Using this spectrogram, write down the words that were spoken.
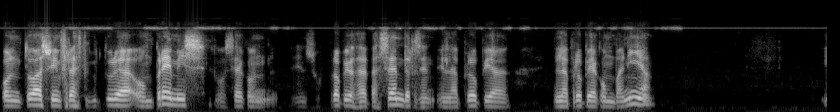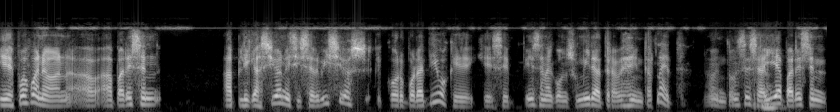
con toda su infraestructura on-premise, o sea, con, en sus propios data centers, en, la propia, en la propia compañía. Y después, bueno, aparecen aplicaciones y servicios corporativos que, se empiezan a consumir a través de Internet. Entonces ahí aparecen,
